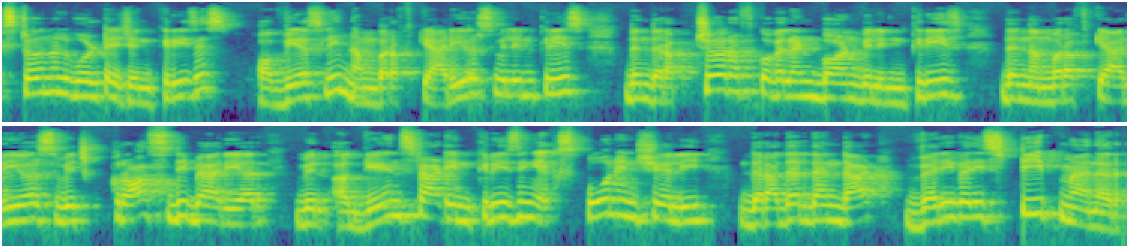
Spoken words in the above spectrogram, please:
external voltage increases obviously number of carriers will increase then the rupture of covalent bond will increase the number of carriers which cross the barrier will again start increasing exponentially. Rather than that very very steep manner.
